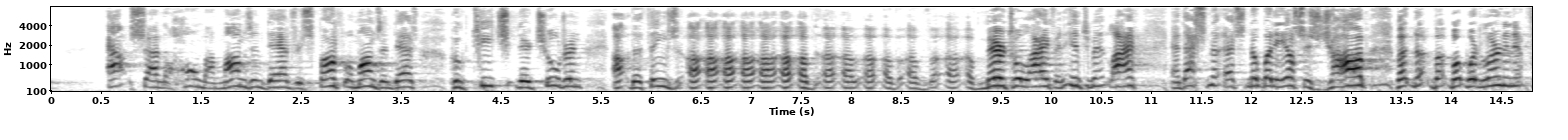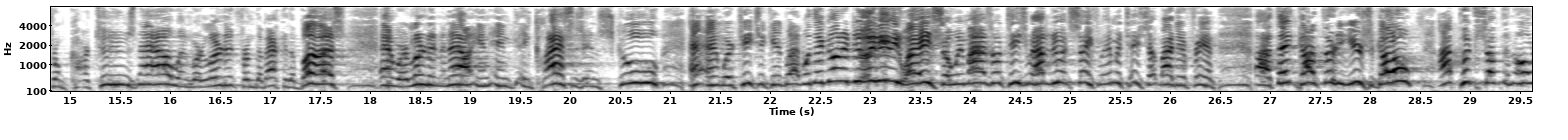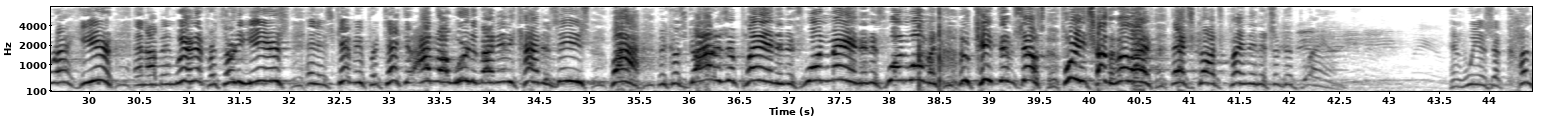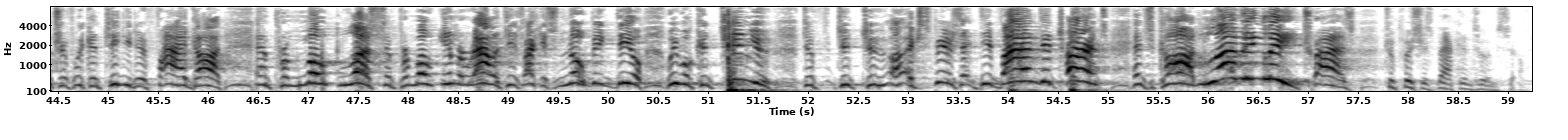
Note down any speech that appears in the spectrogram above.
outside of the home by moms and dads, responsible moms and dads who teach their children uh, the things uh, uh, of, of, of, of, marital life and intimate life. And that's, no, that's nobody else's job. But, but, but we're learning it from cartoons now and we're learning it from the back of the bus and we're learning it now in, in, in classes in school and, and, we're teaching kids, well, they're going to do it anyway, so we might as well teach them how to do it safely. Let me tell you something, my dear friend. Uh, thank God 30 years ago, I put something on right here and I've been wearing it for 30 years and it's kept me protected. I'm not worried about any kind of disease. Why? Because God has a plan and it's one man and it's one woman who keep themselves for each other for life. That's God's plan and it's a good plan. And we as a country, if we continue to defy God and promote lust and promote immorality, it's like it's no big deal. We will continue to, to, to uh, experience that divine deterrence as God lovingly tries to push us back into Himself.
